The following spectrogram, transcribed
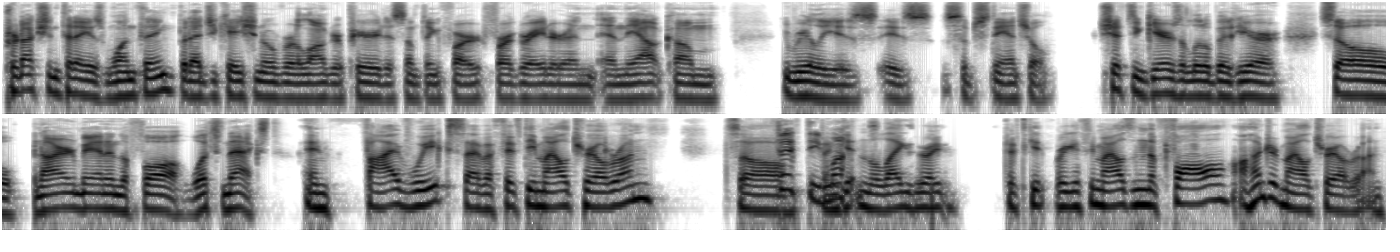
production today is one thing, but education over a longer period is something far far greater, and and the outcome really is is substantial. Shifting gears a little bit here, so an Ironman in the fall. What's next? In five weeks, I have a 50 mile trail run. So 50 been miles. getting the legs right. 50, 50 miles in the fall, 100 mile trail run.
